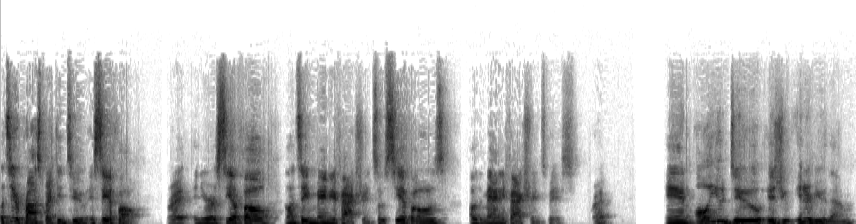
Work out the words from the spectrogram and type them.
Let's say you're prospecting to a CFO, right? And you're a CFO, let's say manufacturing. So CFOs of the manufacturing space, right? And all you do is you interview them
